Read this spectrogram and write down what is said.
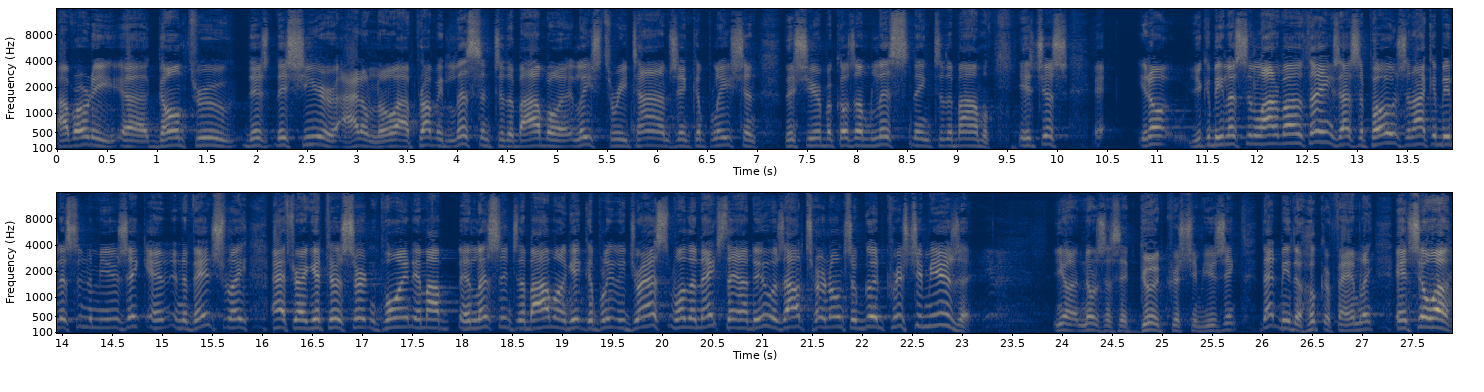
I've already uh, gone through this, this year, I don't know, I've probably listened to the Bible at least three times in completion this year because I'm listening to the Bible. It's just, you know, you could be listening to a lot of other things, I suppose, and I could be listening to music. And, and eventually, after I get to a certain point in, my, in listening to the Bible and get completely dressed, well, the next thing I do is I'll turn on some good Christian music. You know, notice I said good Christian music. That'd be the Hooker family. And so, uh,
